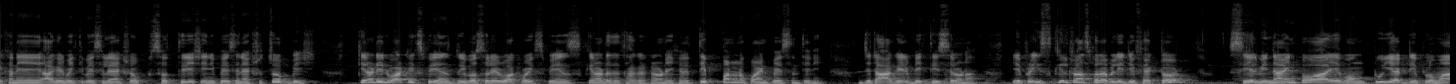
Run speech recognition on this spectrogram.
এখানে আগের ব্যক্তি পেয়েছিলেন একশো ছত্রিশ, ইনি পেয়েছেন একশো চব্বিশ। কেনাডিয়ান ওয়ার্ক এক্সপিরিয়েন্স দুই বছরের ওয়ার্ক এক্সপিরিয়েন্স কেনাডাতে থাকার কারণে এখানে তেপ্পান্ন পয়েন্ট পেয়েছেন তিনি, যেটা আগের ব্যক্তির ছিল না। এরপর skill transferability factor CLB nine পাওয়া এবং two year diploma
